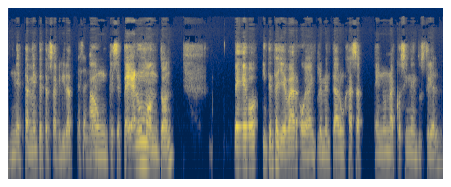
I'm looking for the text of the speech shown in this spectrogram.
netamente trazabilidad, aunque se pegan un montón, pero intenta llevar o implementar un HACCP en una cocina industrial,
